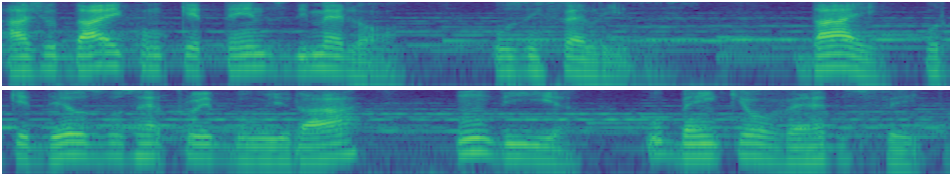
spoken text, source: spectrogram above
ajudai com o que tendes de melhor os infelizes. Dai, porque Deus vos retribuirá um dia o bem que houverdes feito,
